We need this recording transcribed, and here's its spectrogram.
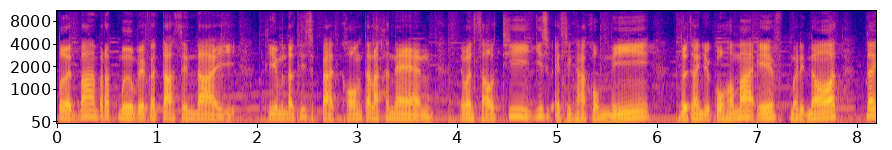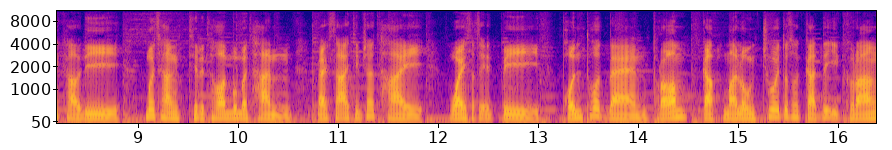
เปิดบ้านรับมือเวกันตาเซนไดทีมอันดับที่ 18 ของตารางคะแนน ในวันเสาร์ที่ 21 สิงหาคมนี้ โดยทางโยโกฮาม่าเอฟมารินอสได้ข่าวดี เมื่อทางธีรทรบุญมาทัน แบ็กซ้ายทีมชาติไทย วัย 31 ปีพ้นโทษแบน พร้อมกลับมาลงช่วยต้นสังกัดได้อีกครั้ง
